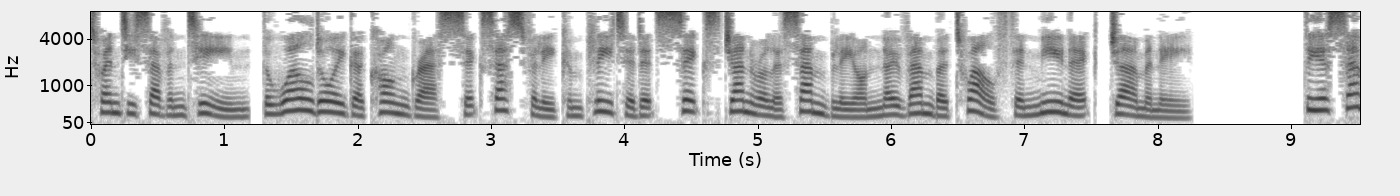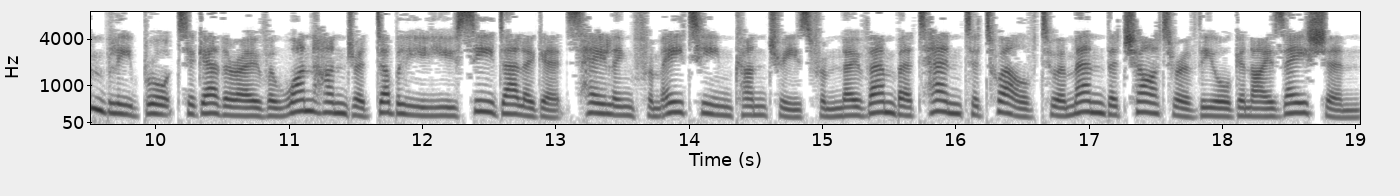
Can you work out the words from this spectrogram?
2017, the World Uyghur Congress successfully completed its sixth General Assembly on November 12 in Munich, Germany. The assembly brought together over 100 WUC delegates hailing from 18 countries from November 10 to 12 to amend the charter of the organization,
